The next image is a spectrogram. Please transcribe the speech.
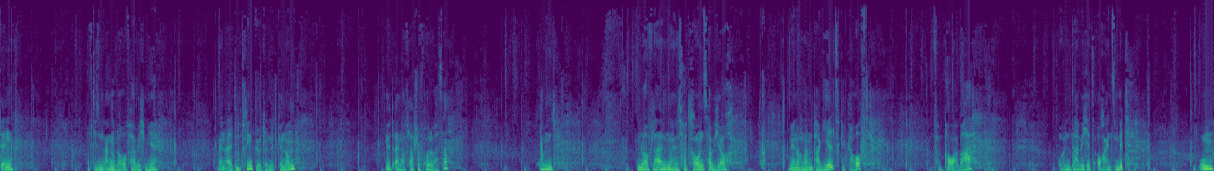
Denn auf diesen langen Lauf habe ich mir meinen alten Trinkgürtel mitgenommen. Mit einer Flasche voll Wasser. Und im Laufladen meines Vertrauens habe ich auch mir noch mal ein paar Gels gekauft von Powerbar. Und da habe ich jetzt auch eins mit, um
